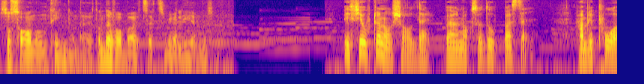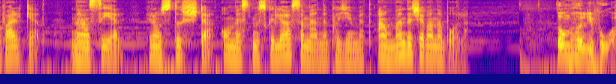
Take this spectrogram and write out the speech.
Som sa någonting om det, utan det var bara ett sätt som jag levde så. Vid 14 års ålder började han också dopa sig. Han blir påverkad när han ser hur de största och mest muskulösa männen på gymmet använder sig av anabola. De höll ju på.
